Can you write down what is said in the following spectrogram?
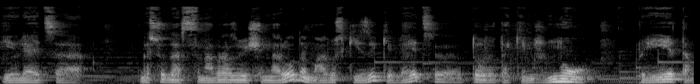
является государственно образующим народом, а русский язык является тоже таким же. Но при этом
